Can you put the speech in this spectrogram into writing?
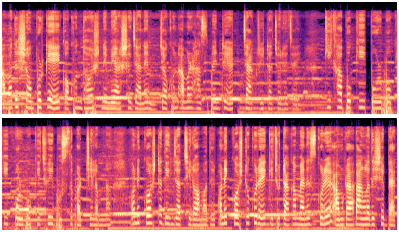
আমাদের সম্পর্কে কখন ধস নেমে আসে জানেন? যখন আমার হাজব্যান্ডের চাকরিটা চলে যায়। কি খাব, কি পরবো, কি করব কিছুই বুঝতে পারছিলাম না। অনেক কষ্টে দিন যাচ্ছিল আমাদের। অনেক কষ্ট করে কিছু টাকা ম্যানেজ করে আমরা বাংলাদেশে ব্যাক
